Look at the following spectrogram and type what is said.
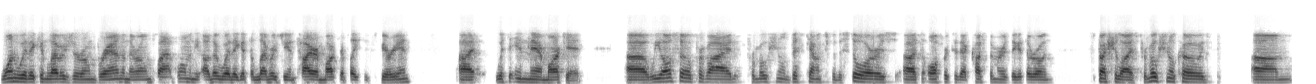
One where they can leverage their own brand and their own platform, and the other where they get to leverage the entire marketplace experience uh, within their market. Uh, we also provide promotional discounts for the stores uh, to offer to their customers. They get their own specialized promotional codes. Um,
